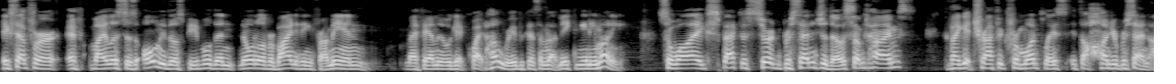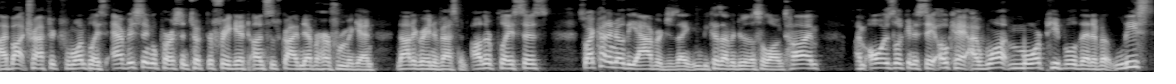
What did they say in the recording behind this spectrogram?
except for if my list is only those people, then no one will ever buy anything from me and my family will get quite hungry because I'm not making any money. So while I expect a certain percentage of those, sometimes if I get traffic from one place, it's 100%. I bought traffic from one place. Every single person took the free gift, unsubscribed, never heard from them again. Not a great investment. Other places, so I kind of know the averages like, because I've been doing this a long time. I'm always looking to say, okay, I want more people that have at least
